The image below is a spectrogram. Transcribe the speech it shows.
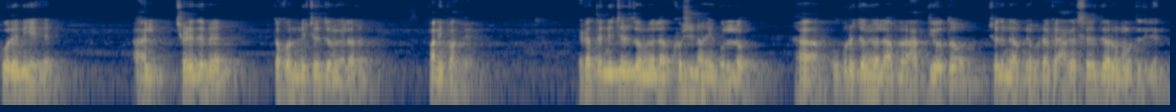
করে নিয়ে আইল ছেড়ে দেবে, তখন নিচের জমিওয়ালার পানি পাবে। এটাতে নিচের জমিওয়ালা খুশি না হয়ে বলল হ্যাঁ উপরের জমিওয়ালা আপনার আত্মীয় তো, সেজন্য আপনি ওটাকে আগে শেষ দেওয়ার অনুমতি দিলেন।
